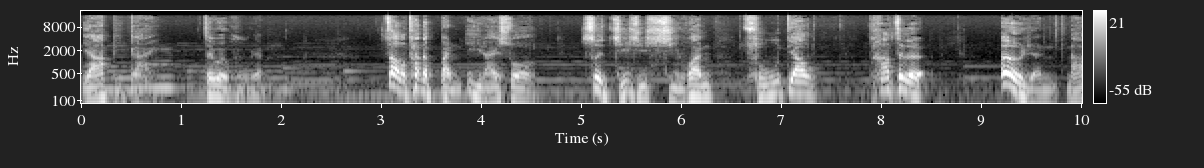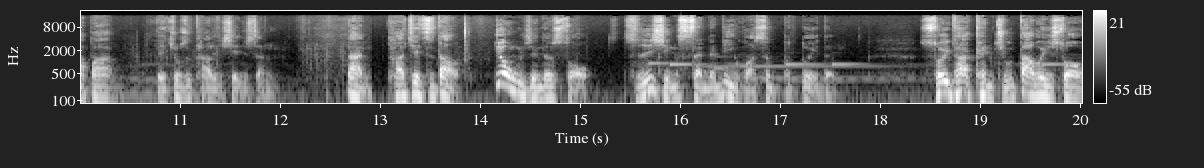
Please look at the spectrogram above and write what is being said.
亚比该这位妇人。照他的本意来说，是极其喜欢除掉他这个恶人拿巴，也就是他的先生，但他却知道用人的手执行神的律法是不对的，所以他恳求大卫说：“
